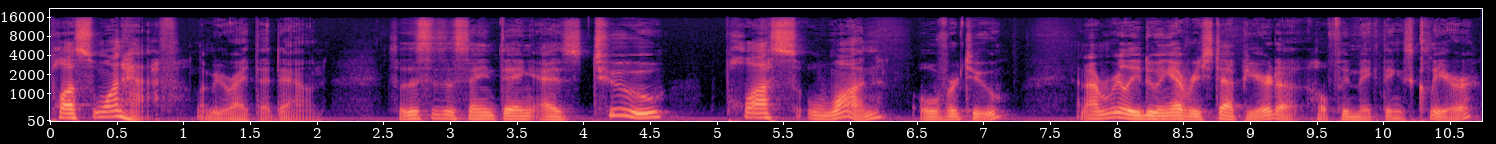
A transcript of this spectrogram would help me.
plus 1 half. Let me write that down. So this is the same thing as 2 plus 1 over 2. And I'm really doing every step here to hopefully make things clear,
